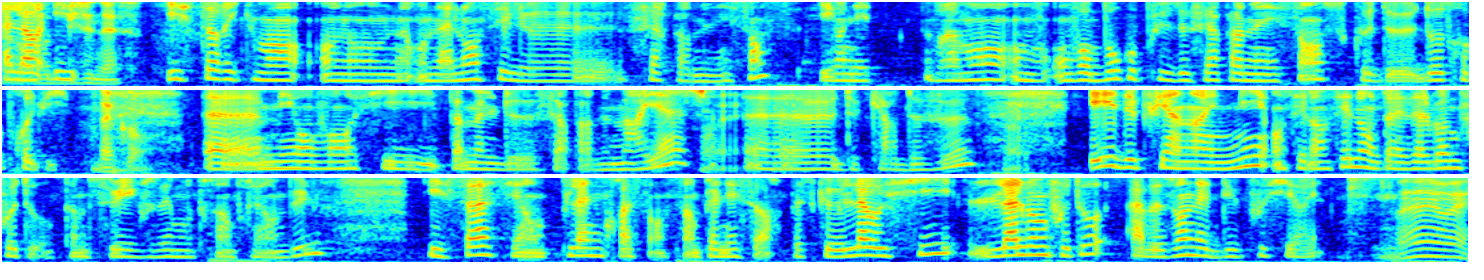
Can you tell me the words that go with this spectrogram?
alors, votre business? Historiquement, on, on, a lancé le faire-part de naissance et on est Vraiment, on, vend beaucoup plus de faire part de naissance que d'autres produits. D'accord. Euh, mais on vend aussi pas mal de faire part de mariage, euh, de cartes de vœux. Et depuis un an et demi, on s'est lancé donc dans les albums photos, comme celui que je vous ai montré en préambule. Et ça, c'est en pleine croissance, en plein essor. Parce que là aussi, l'album photo a besoin d'être dépoussiéré. Ouais, ouais.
